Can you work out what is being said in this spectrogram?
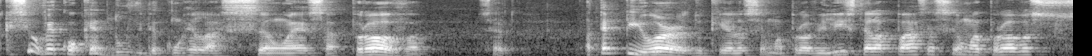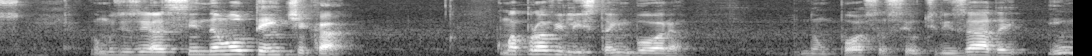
Porque se houver qualquer dúvida com relação a essa prova, certo? Até pior do que ela ser uma prova ilícita, ela passa a ser uma prova, vamos dizer assim, não autêntica. Uma prova ilícita, embora não possa ser utilizada em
